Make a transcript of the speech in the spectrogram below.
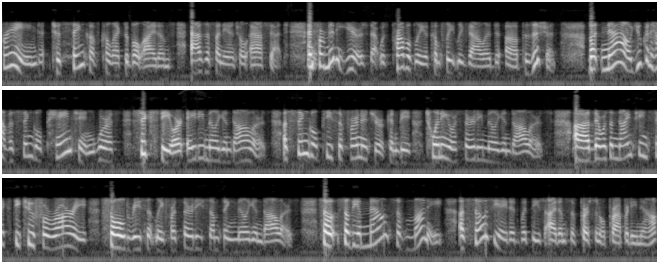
trained to think of collectible items as a financial asset. And for many years, that was probably a completely valid uh, position. But now you can have a single painting worth 60 or 80 million dollars. A single piece of furniture can be 20 or 30 million dollars. Uh, there was a 1962 Ferrari sold recently for 30 something million dollars. So, so the amounts of money associated with these items of personal property now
